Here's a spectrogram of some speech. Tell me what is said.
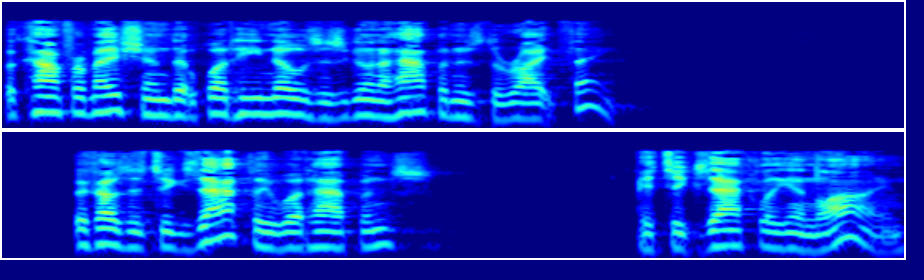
but confirmation that what he knows is going to happen is the right thing. Because it's exactly what happens. It's exactly in line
